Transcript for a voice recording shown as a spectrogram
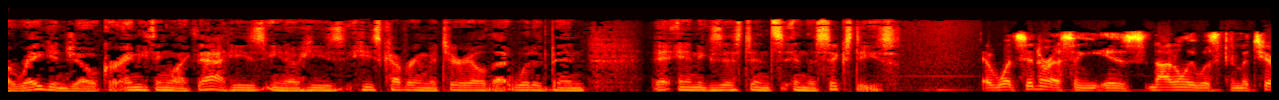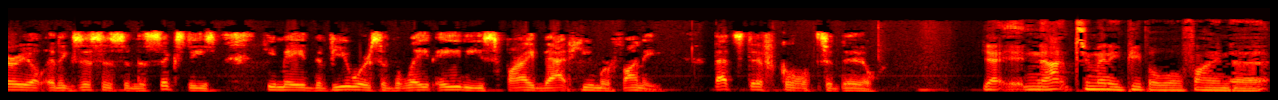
a Reagan joke or anything like that. He's, you know, he's, he's covering material that would have been in existence in the 60s. And what's interesting is not only was the material in existence in the 60s, he made the viewers of the late 80s find that humor funny that's difficult to do. Yeah, not too many people will find a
